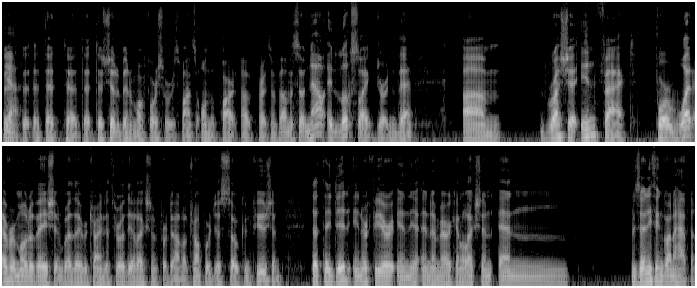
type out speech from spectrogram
That, Yeah. That, that, uh, that there should have been a more forceful response on the part of President Obama. So now it looks like, Jordan, that um, Russia, in fact, for whatever motivation, whether they were trying to throw the election for Donald Trump or just sow confusion, that they did interfere in the in American election. And is anything going to happen?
